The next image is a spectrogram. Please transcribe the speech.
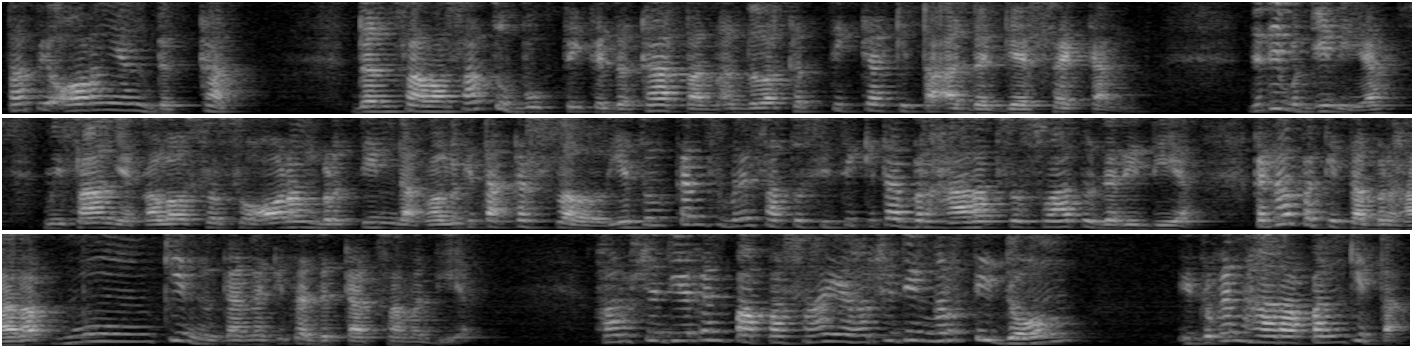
Tapi orang yang dekat. Dan salah satu bukti kedekatan adalah ketika kita ada gesekan. Jadi begini ya, misalnya kalau seseorang bertindak lalu kita kesel, itu kan sebenarnya satu sisi kita berharap sesuatu dari dia. Kenapa kita berharap? Mungkin karena kita dekat sama dia. Harusnya dia kan papa saya, harusnya dia ngerti dong. Itu kan harapan kita.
